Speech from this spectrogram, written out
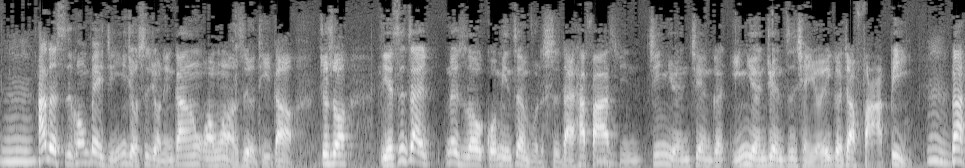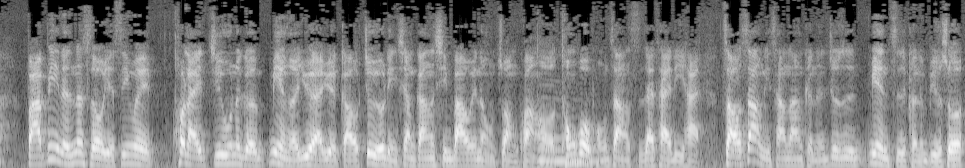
嗯，它的时空背景，一九四九年，刚刚王峰老师有提到，就是说。也是在那时候国民政府的时代，他发行金元券跟银元券之前，有一个叫法币。嗯，那法币呢那时候也是因为后来几乎那个面额越来越高，就有点像刚刚辛巴威那种状况哦，通货膨胀实在太厉害。早上你常常可能就是面值可能比如说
